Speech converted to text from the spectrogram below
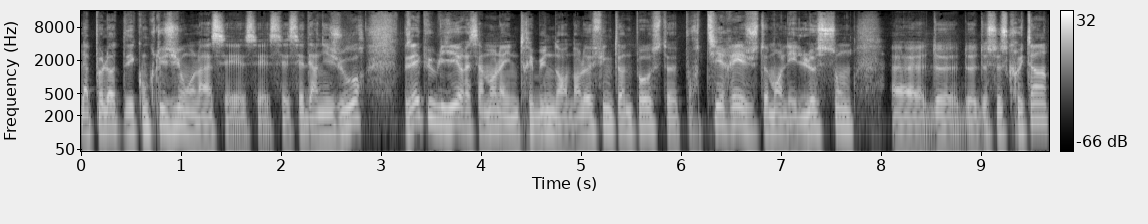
la pelote des conclusions là ces, ces, ces derniers jours. Vous avez publié récemment là une tribune dans, dans le Huffington Post pour tirer justement les leçons euh, de, de, de, ce scrutin.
